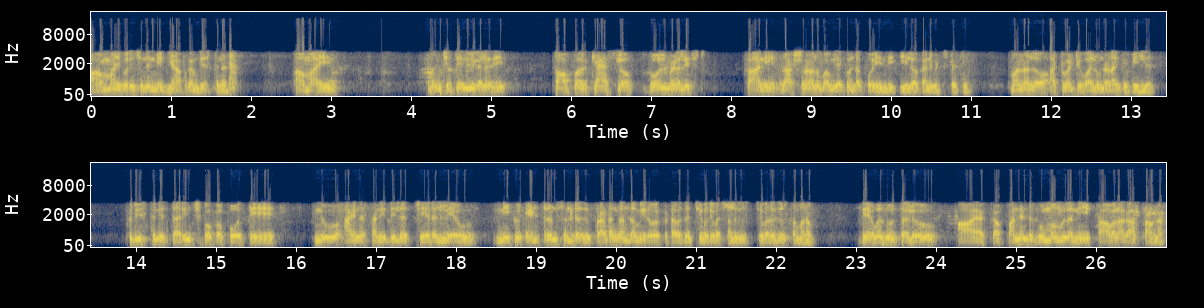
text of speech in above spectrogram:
ఆ అమ్మాయి గురించి నేను మీకు జ్ఞాపకం చేస్తున్నాను. ఆ అమ్మాయి మంచి తెలివి గలది టాపర్ క్లాస్లో గోల్డ్ మెడలిస్ట్ కానీ రక్షణ అనుభవం లేకుండా పోయింది ఈ లోకాన్ని విడిచిపెట్టి. మనలో అటువంటి వాళ్ళు ఉండడానికి వీల్లేదు. క్రీస్తుని ధరించుకోకపోతే నువ్వు ఆయన సన్నిధిలో చేరలేవు. నీకు ఎంట్రన్స్ ఉండదు. ప్రటంగంధం ఇరవై ఒకటవ చివరి వర్షాలు చివరి చూస్తాం మనం. దేవదూతలు ఆ యొక్క పన్నెండు గుమ్మములని కావలాగా వస్తా ఉన్నారు.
